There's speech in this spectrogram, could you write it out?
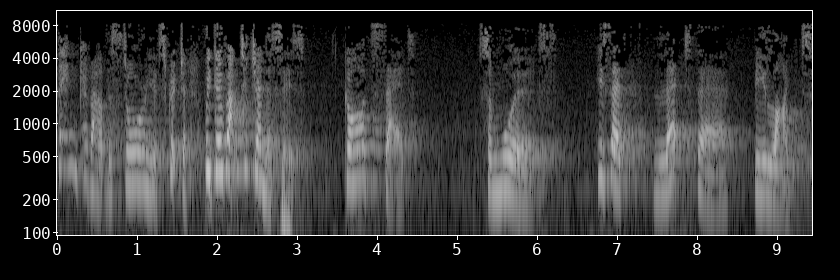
think about the story of scripture. We go back to Genesis. God said some words. He said, let there be light.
